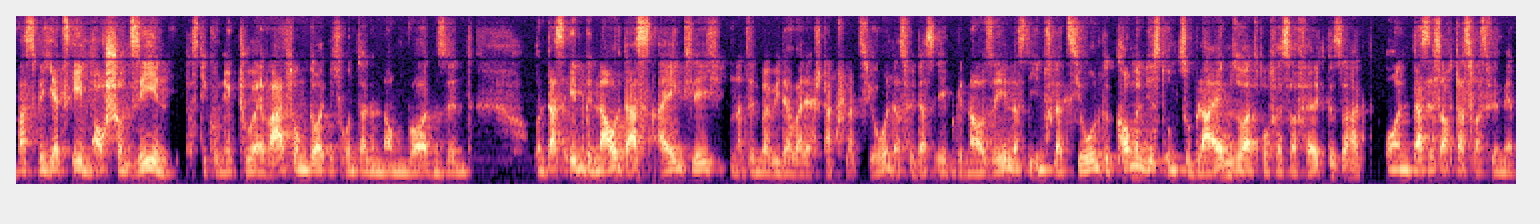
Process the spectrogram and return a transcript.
Was wir jetzt eben auch schon sehen, dass die Konjunkturerwartungen deutlich runtergenommen worden sind Und dass eben genau das eigentlich, und dann sind wir wieder bei der Stagflation, dass wir das eben genau sehen, dass die Inflation gekommen ist, um zu bleiben, so hat Professor Feld gesagt. Und das ist auch das, was wir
